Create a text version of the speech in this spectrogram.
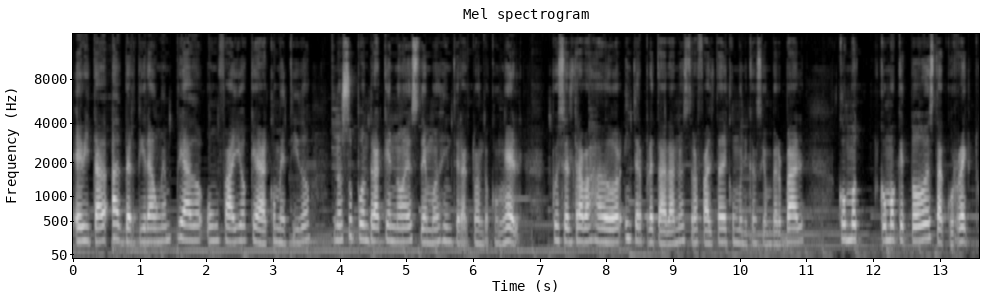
evitar advertir a un empleado un fallo que ha cometido no supondrá que no estemos interactuando con él, pues el trabajador interpretará nuestra falta de comunicación verbal como, como que todo está correcto.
